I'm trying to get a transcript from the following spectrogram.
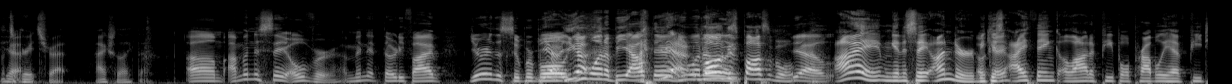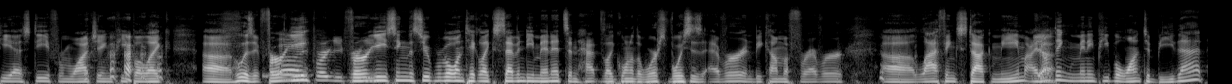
That's Yeah. a great strat. I actually like that. Um, I'm gonna say over a minute thirty-five. You're in the Super Bowl. Yeah, you you want to be out there. yeah, you wanna, long like- as possible. Yeah. I am gonna say under because Okay. I think a lot of people probably have PTSD from watching people like uh, who is it Fergie? Oh, Fergie, Fergie Fergie. sing the Super Bowl and take like 70 minutes and have like one of the worst voices ever and become a forever uh, laughing stock meme. I Yeah. don't think many people want to be that.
